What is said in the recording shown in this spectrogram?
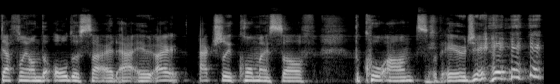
definitely on the older side. I, I actually call myself the cool aunt of AOJ.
